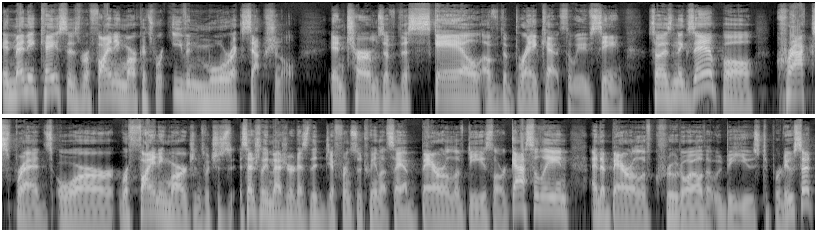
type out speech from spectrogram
in many cases, refining markets were even more exceptional in terms of the scale of the breakouts that we've seen. So, as an example, crack spreads or refining margins, which is essentially measured as the difference between, let's say, a barrel of diesel or gasoline and a barrel of crude oil that would be used to produce it.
